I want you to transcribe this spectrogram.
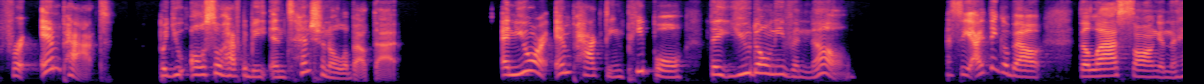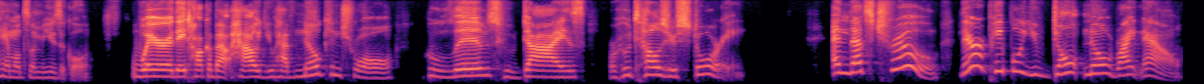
for impact but you also have to be intentional about that. And you are impacting people that you don't even know. See, I think about the last song in the Hamilton musical where they talk about how you have no control who lives, who dies, or who tells your story. And that's true. There are people you don't know right now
